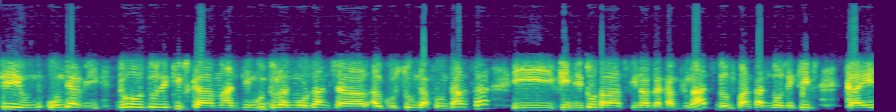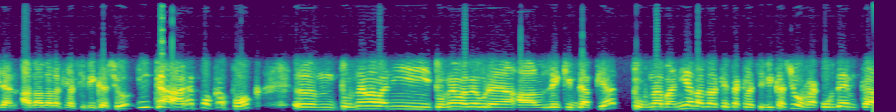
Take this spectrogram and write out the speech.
Sí, un, un derbi. Do, dos equips que han tingut durant molts anys el, el costum d'afrontar-se i fins i tot a les finals de campionats, doncs per tant dos equips que eren a dalt de la classificació i que ara, a poc a poc, eh, tornem a venir, tornem a veure l'equip de Piat, tornar a venir a dalt d'aquesta classificació. Recordem que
